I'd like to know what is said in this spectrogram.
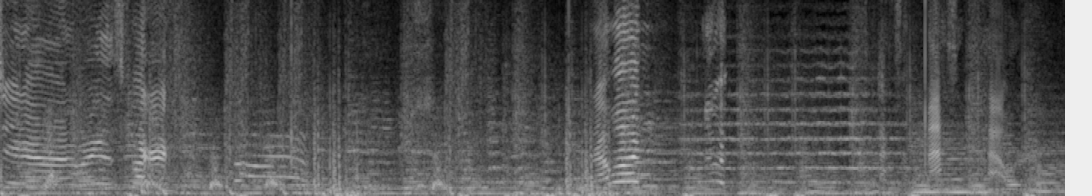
shit out of this fucker. That one! That's a massive power.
